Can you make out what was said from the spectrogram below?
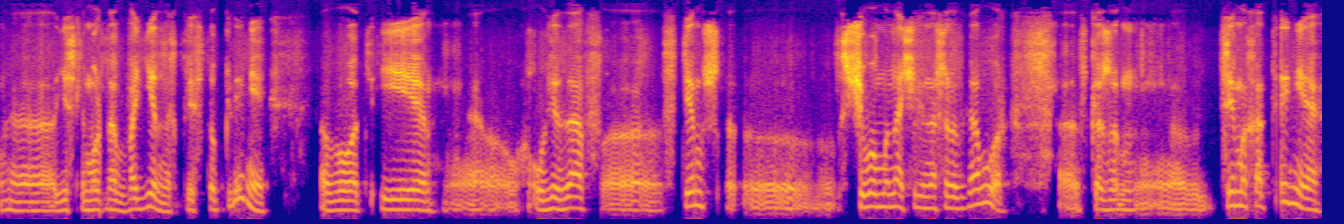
если можно, военных преступлений. Вот, и увязав с тем, с чего мы начали наш разговор, скажем, тема Хатыни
